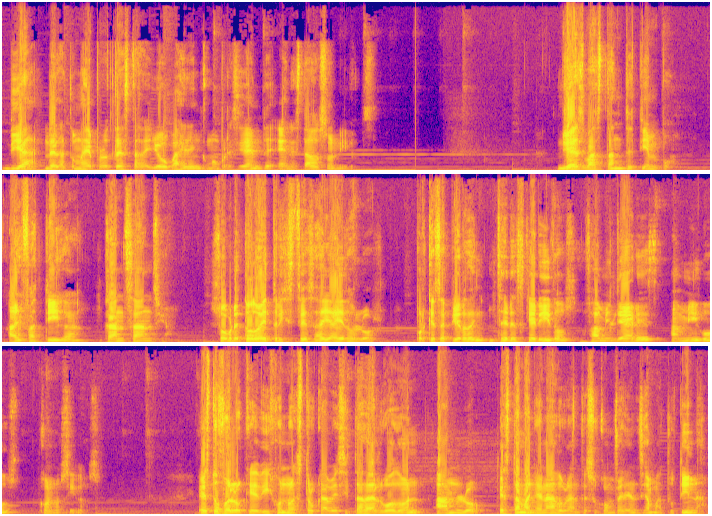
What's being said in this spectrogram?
día de la toma de protesta de Joe Biden como presidente en Estados Unidos. Ya es bastante tiempo. Hay fatiga, cansancio. Sobre todo hay tristeza y hay dolor, porque se pierden seres queridos, familiares, amigos, conocidos. Esto fue lo que dijo nuestro cabecita de algodón, AMLO, esta mañana durante su conferencia matutina,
